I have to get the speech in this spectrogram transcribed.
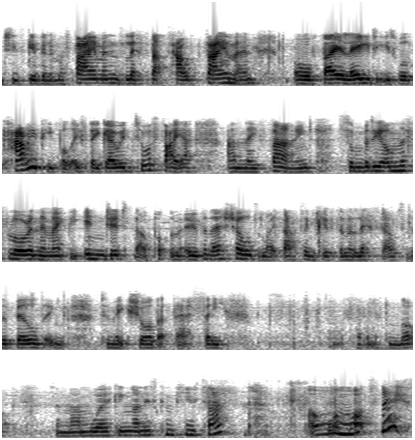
and she's given him a fireman's lift. That's how firemen or fire ladies will carry people if they go into a fire and they find somebody on the floor and they might be injured. They'll put them over their shoulder like that and give them a lift out of the building to make sure that they're safe. Let's have a little look. There's a man working on his computer. Oh, and what's this?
